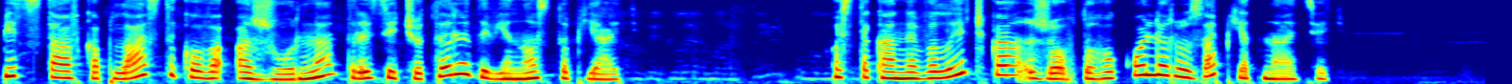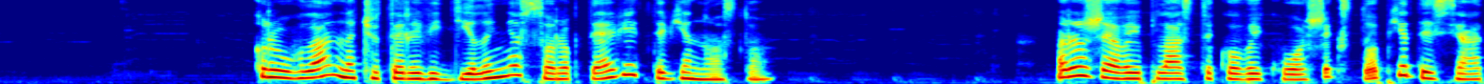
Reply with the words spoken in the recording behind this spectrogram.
Підставка пластикова ажурна 34,95. Ось така невеличка жовтого кольору за 15. Кругла на 4 відділення 49,90. Рожевий пластиковий кошик 150.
